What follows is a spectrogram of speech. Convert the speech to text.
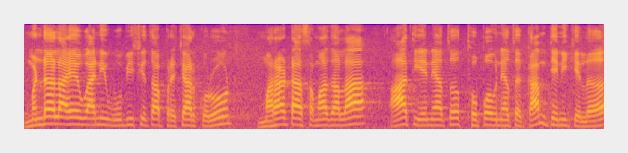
मंडल आयोग आणि ओबीसीचा प्रचार करून मराठा समाजाला आत येण्याचं थोपवण्याचं काम त्यांनी केलं.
